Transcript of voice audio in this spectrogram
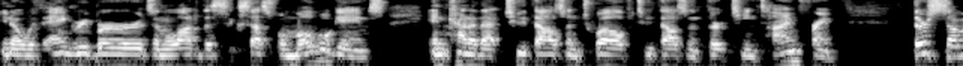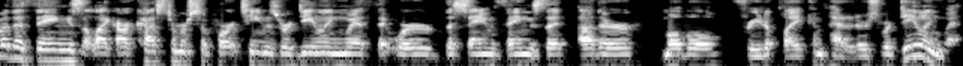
you know, with Angry Birds and a lot of the successful mobile games in kind of that 2012, 2013 timeframe there's some of the things that like our customer support teams were dealing with that were the same things that other mobile free to play competitors were dealing with.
